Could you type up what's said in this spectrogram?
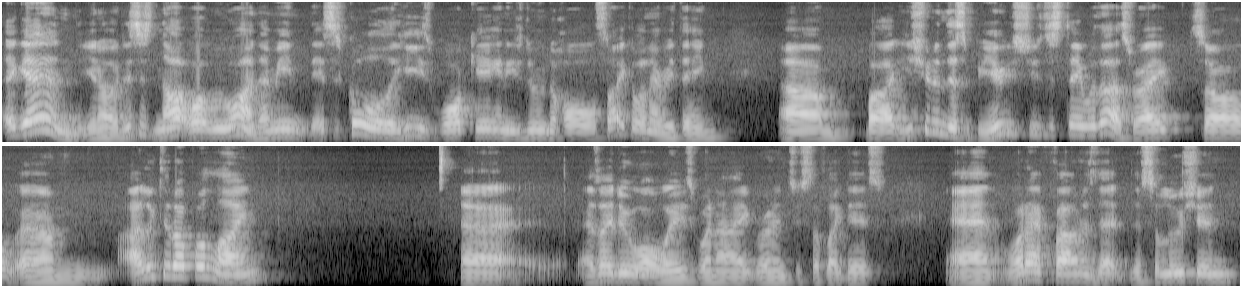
again, you know, this is not what we want. I mean, is cool. That he's walking and he's doing the whole cycle and everything. Um, but he shouldn't disappear. He should just stay with us, right? So um, I looked it up online uh, as I do always when I run into stuff like this. And what I found is that the solution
